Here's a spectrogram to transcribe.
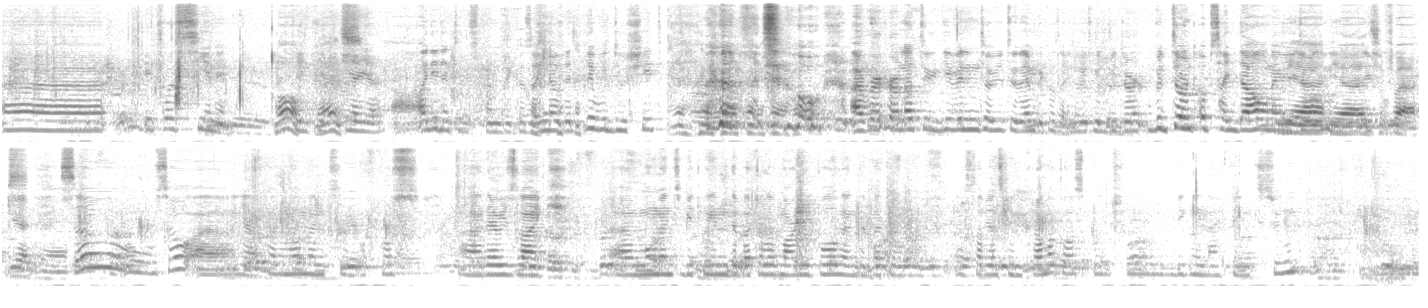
Uh, it was CNN. I Oh, nice. Yeah, yeah. Uh, I didn't respond because I know that they would do shit. so I prefer not to give an interview to them because I know it will be, tur- be turned upside down and Yeah, yeah, it's a fact. Yeah. yeah. So, so uh, yeah, for the moment, uh, of course, uh, there is like a moment between the Battle of Mariupol and the Battle of uh, Slavyansk and Kramatorsk, which will begin, I think, soon. Um,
